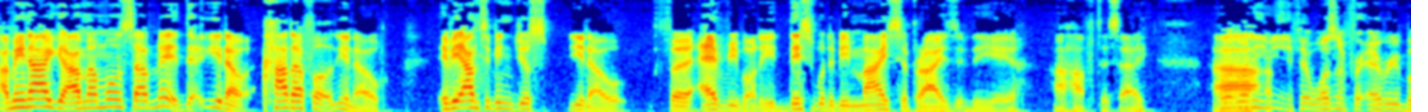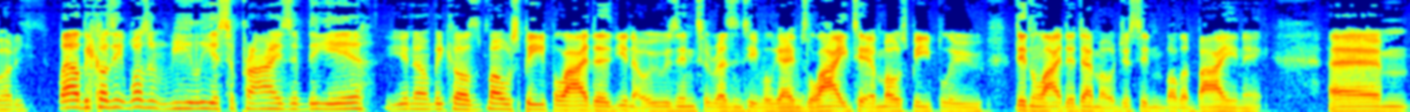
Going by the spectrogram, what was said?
I mean, I, I must admit, that, you know, had I thought, you know, if it hadn't been just, you know, for everybody, this would have been my surprise of the year, I have to say. Well, what Uh, do you mean? If it wasn't for everybody, Well, because it wasn't really a surprise of the year, you know, because most people either, you know, who was into Resident Evil games liked it, and most people who didn't like the demo just didn't bother buying it. Um,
